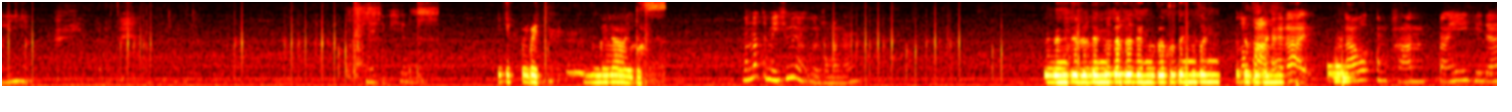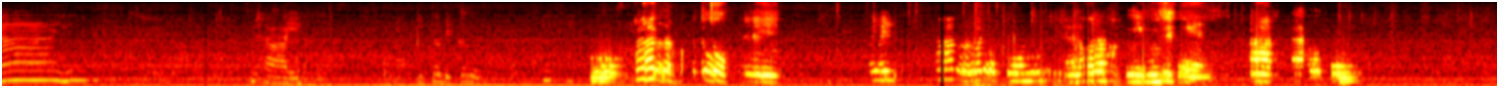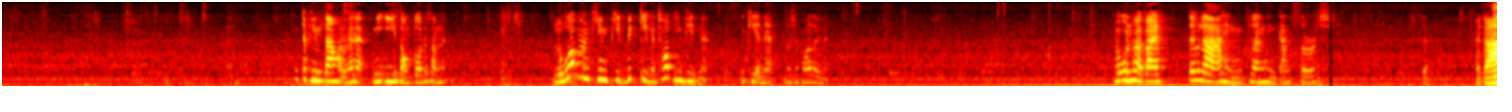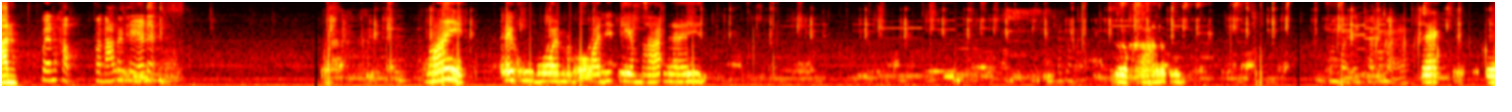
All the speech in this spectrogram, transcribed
นี่ในสิเคียนเป็ดเป็ดไม่ได้ปะมันน่าจะมีชื่ออย่างอื่นของมันนะเดึงเดึงเดึงเดึงเดึงเดึงเดึงเราผ่งนไปให้ได้แล้ว ตอร์เบเกอร์ ถ้าเกิดว่าจบเอไม่ถ้าเกิดว่าจบรวมแล้วก็ต้องมีมิวสิกแอนอะจะพิมพ์ตามหอไหมเนี่ยมี e สองตัวด้วยซ้ำเนี่ย หรือว่ามันพิมพ์ผิดวิกิมันชอบพิมพ์ผิดเนี่ยวิกิอันเนี้ยโดยเฉพาะเลยเนี่ยมาคุณถอยไป ได้เวลาแห่งพลังแห่งการเซิร์ชในการแฟนคลับสนาแท้ๆเนี่ย ไม่ ไอครูบอยมันบอกว่าดิสเกมซักไงใช่ตัวไหนเกือบค้างแล้วกูมึงมันเองใช้ตัวไหนอะแจ็คโอ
